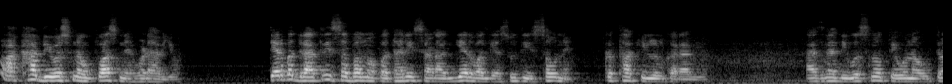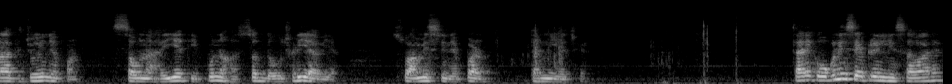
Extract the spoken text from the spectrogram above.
આખા દિવસના ઉપવાસને વડાવ્યો ત્યારબાદ રાત્રિ સભામાં પધારી સાડા અગિયાર વાગ્યા સુધી સૌને કથા કિલોલ કરાવ્યો. આજના દિવસનો તેઓના ઉતરાધ જોઈને પણ સૌના હૈયેથી પુનઃ શબ્દ ઉછળી આવ્યા. સ્વામીશ્રીને પણ ધન્ય છે. તારીખ ઓગણીસ એપ્રિલની સવારે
